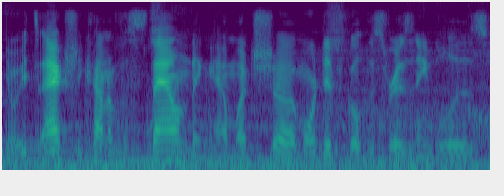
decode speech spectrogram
You know, it's actually kind of astounding how much uh, more difficult this Resident Evil is.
